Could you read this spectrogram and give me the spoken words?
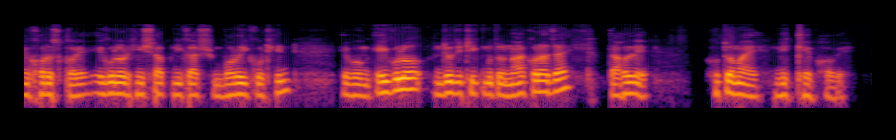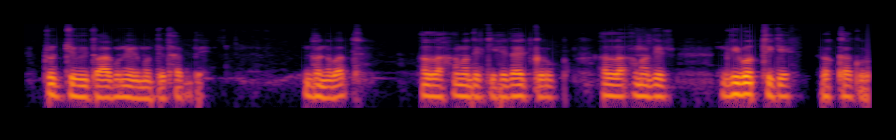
খরচ করে, এগুলোর হিসাব নিকাশ বড়ই কঠিন এবং এইগুলো যদি ঠিকমতো না করা যায়, তাহলে হুতমায় নিক্ষেপ হবে, প্রজ্বলিত আগুনের মধ্যে থাকবে। ধন্যবাদ। আল্লাহ আমাদেরকে হেদায়ত করুক। আল্লাহ আমাদের গ্রীবত থেকে রক্ষা করুন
